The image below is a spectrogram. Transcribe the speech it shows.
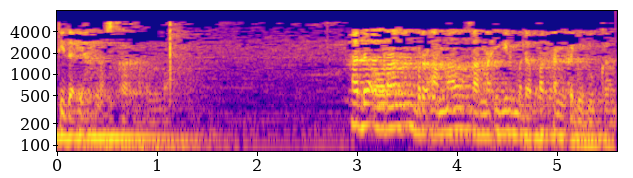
tidak ikhlas karena Allah. Ada orang beramal karena ingin mendapatkan kedudukan.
